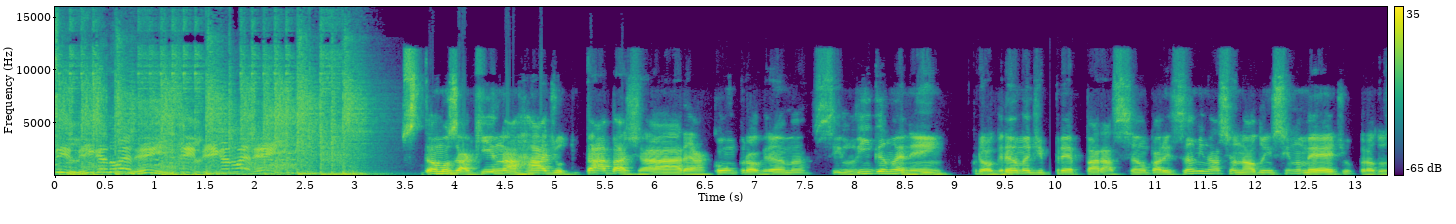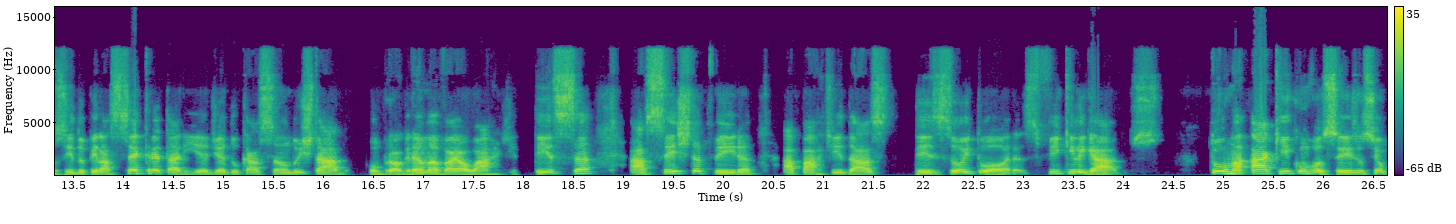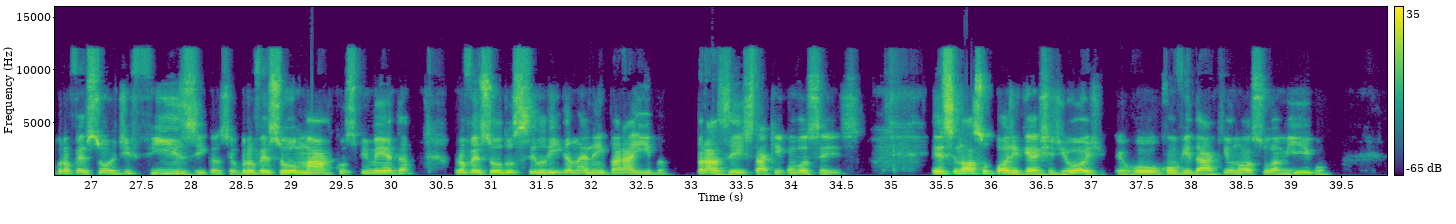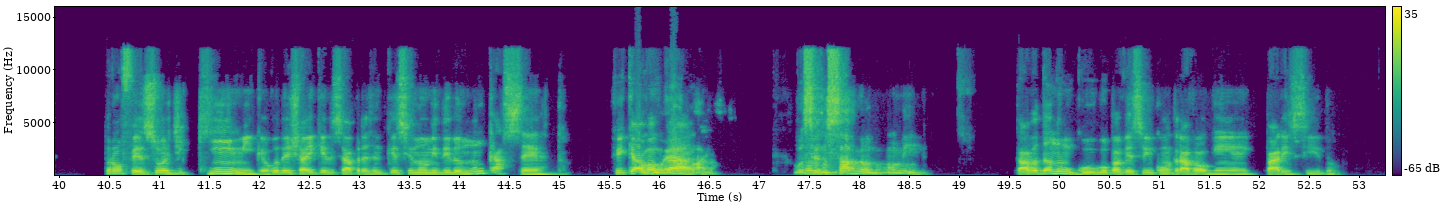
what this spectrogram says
Se liga no Enem! Se liga no Enem! Estamos aqui na Rádio Tabajara com o programa Se Liga no Enem, programa de preparação para o Exame Nacional do Ensino Médio, produzido pela Secretaria de Educação do Estado. O programa vai ao ar de terça a sexta-feira, a partir das 18 horas. Fiquem ligados. Turma, aqui com vocês o seu professor de física, o seu professor Marcos Pimenta, professor do Se Liga no Enem Paraíba. Prazer estar aqui com vocês. Esse nosso podcast de hoje, eu vou convidar aqui o nosso amigo, professor de Química. Eu vou deixar aí que ele se apresente, porque esse nome dele eu nunca acerto. Fique à Como é, vontade. rapaz? Você não sabe meu nome? Tava dando um Google para ver se eu encontrava alguém parecido.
